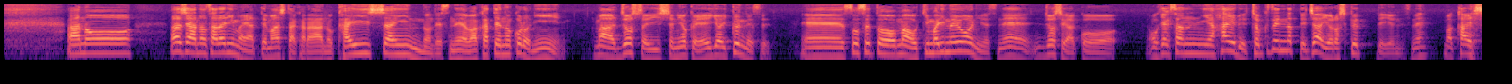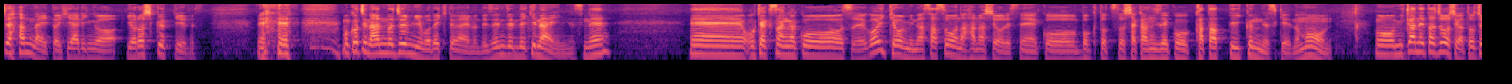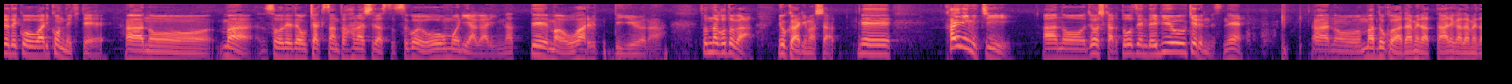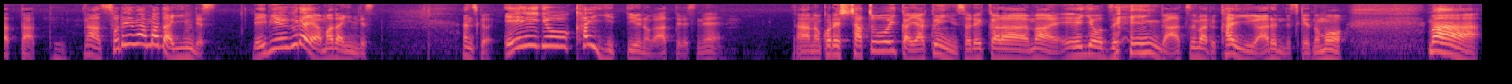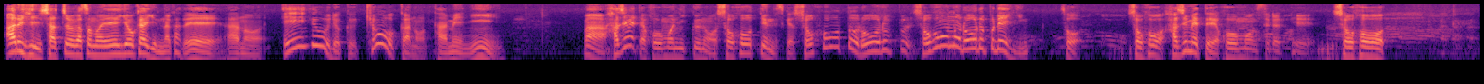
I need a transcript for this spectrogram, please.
あの私、あの、サラリーマンやってましたから、あの、会社員のですね、若手の頃に、まあ、上司と一緒によく営業行くんです。えーそうすると、まあ、お決まりのようにですね、上司がこう、お客さんに入る直前になって、じゃあよろしくって言うんですね。まあ、会社案内とヒアリングをよろしくって言うんです。もうこっち何の準備もできてないので全然できないんですね。えーお客さんがこうすごい興味なさそうな話をですねこう僕とつとした感じでこう語っていくんですけれどももう見かねた上司が途中でこう割り込んできて、あのーまあ、それでお客さんと話し出すとすごい大盛り上がりになって、まあ、終わるっていうようなそんなことがよくありました。で帰り道あの上司から当然レビューを受けるんですね。あの、まあ、どこがダメだったあれがダメだったってまあそれはまだいいんです。レビューぐらいはまだいいんです。なんですけど営業会議っていうのがあってですねあのこれ社長以下役員それからまあ営業全員が集まる会議があるんですけれどもまあある日社長がその営業会議の中であの営業力強化のためにまあ初めて訪問に行くのを処方っていうんですけど処方とロールプ処方のロールプレイングそう処方初めて訪問するっていう処方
